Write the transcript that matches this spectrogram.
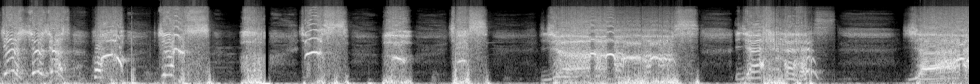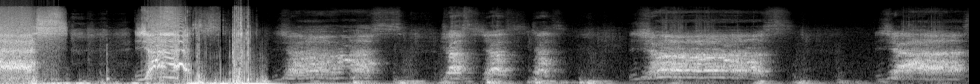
Yes! Yes, yes, yes! Oh, yes! Oh, yes! Oh, yes! Yes! Yes! Yes! Yes! Yes! Yes, yes, yes! Yes! Yes!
